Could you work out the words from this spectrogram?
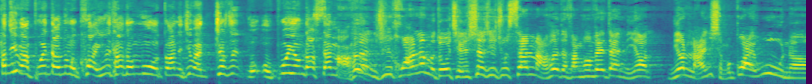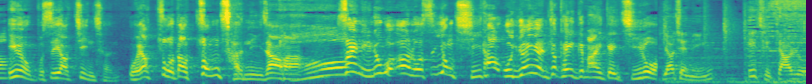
它基本上不会到那么快，因为它都末端的，基本上就是我我不会用到三马赫。那你去花那么多钱设计出三马赫的防空飞弹，你要你要拦什么怪物呢？因为我不是要近程，我要做到中程，你知道吗？哦。所以你如果俄罗斯用其他，我远远就可以给把你给击落。邀请您一起加入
